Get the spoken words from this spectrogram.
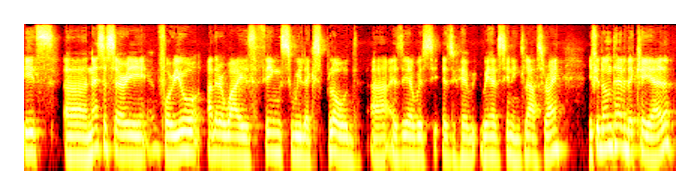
it's uh, necessary for you. Otherwise, things will explode, uh, as, we have, as have, we have seen in class, right? If you don't have the KL,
